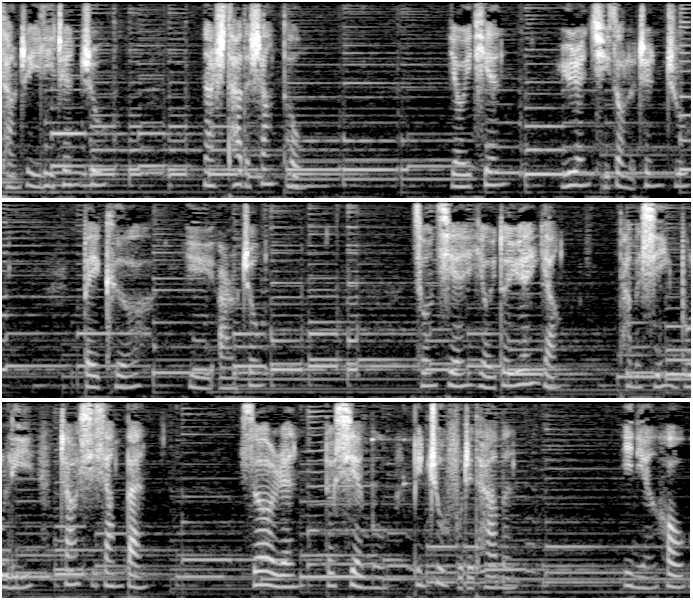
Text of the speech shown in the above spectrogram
藏着一粒珍珠，那是它的伤痛。有一天，渔人取走了珍珠，贝壳郁郁而终。从前有一对鸳鸯，他们形影不离，朝夕相伴，所有人都羡慕并祝福着他们。一年后。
